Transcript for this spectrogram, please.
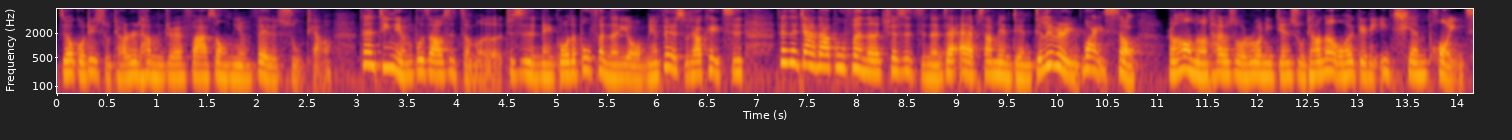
只有国际薯条日，他们就会发送免费的薯条，但今年不知道是怎么了，就是美国的部分呢有免费的薯条可以吃，但在加拿大部分呢，却是只能在 App 上面点 Delivery 外送。然后呢，他就说，如果你点薯条呢，我会给你一千 point。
